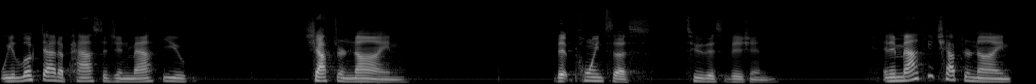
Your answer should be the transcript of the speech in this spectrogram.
we looked at a passage in Matthew chapter 9 that points us to this vision. And in Matthew chapter 9,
